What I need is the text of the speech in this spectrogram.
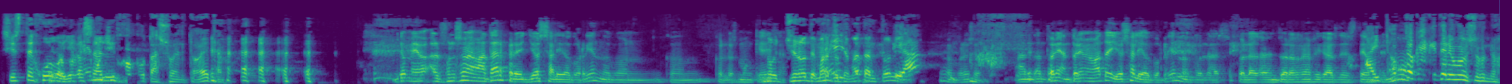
si este juego Pero llega a salir... hijo puta suelto, ¿eh? Yo me- Alfonso me va a matar, pero yo he salido corriendo con, con, con los Monkey No, yo no te mato, te mata Antonio. Por eso. Antonio, Antonio me mata y yo he salido corriendo con las, con las aventuras gráficas de este Hay hombre. No, tanto que aquí tenemos uno.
